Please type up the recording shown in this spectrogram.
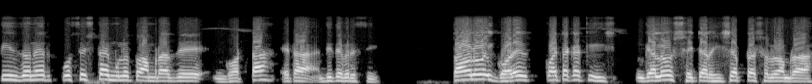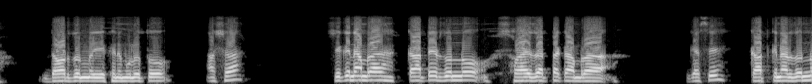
তিনজনের প্রচেষ্টায় মূলত আমরা যে ঘরটা, এটা দিতে পেরেছি। তাহলে ওই ঘরের কয় টাকা কি গেল, সেটার হিসাবটা আসলে আমরা দেওয়ার জন্য এখানে মূলত আসা। সেখানে আমরা কাঠের জন্য ছয় হাজার টাকা আমরা গেছে, কাঠ কেনার জন্য।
